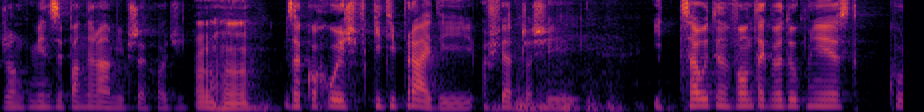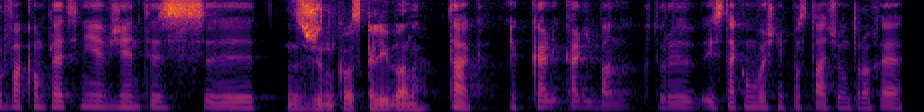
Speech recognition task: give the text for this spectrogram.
Że on między panelami przechodzi. Mhm. Zakochuje się w Kitty Pride i oświadcza się jej. I cały ten wątek według mnie jest kurwa kompletnie wzięty z... y, Z Rzynką z Kalibana. tak, Kal- Kaliban, który jest taką właśnie postacią trochę,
